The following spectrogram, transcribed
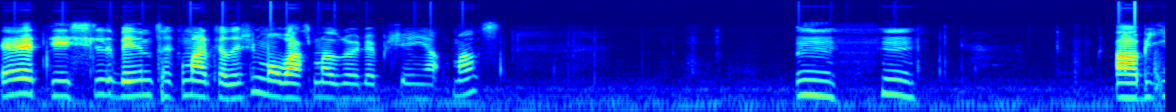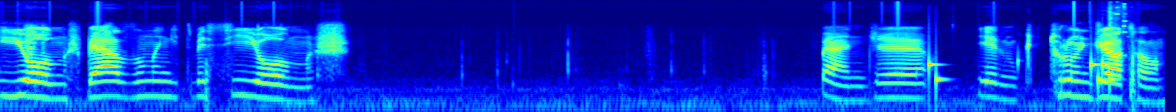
Evet yeşilli benim takım arkadaşım o basmaz öyle bir şey yapmaz. Abi iyi olmuş. Beyazlının gitmesi iyi olmuş. Bence diyelim ki turuncu atalım.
